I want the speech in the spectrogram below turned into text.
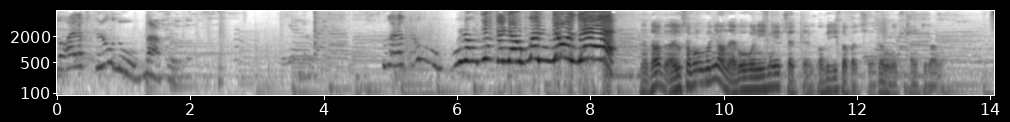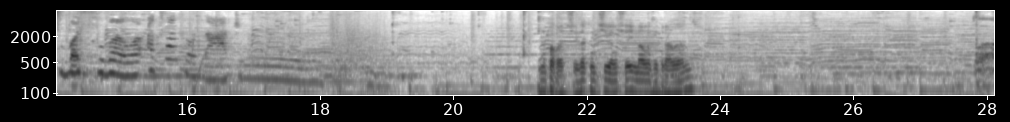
do elektronu naszych. Będą jeszcze nieuwolnione! No dobra, ale już są uwolnione, bo uwolniliśmy je przedtem. O, widzisz, popatrz się, znowu mnie przytańkowało. Przywołała, a co to znaczy? No popatrz się, zakręciłem się i mało zebrałem. O,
